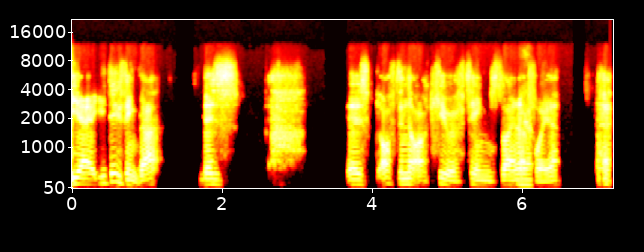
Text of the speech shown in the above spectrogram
yeah you do think that. There's there's often not a queue of teams lining yeah. up for you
